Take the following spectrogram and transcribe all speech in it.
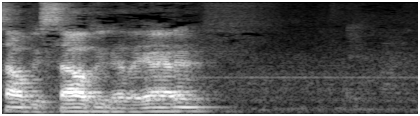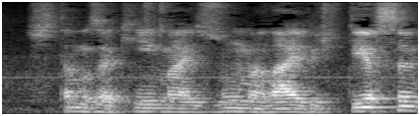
Salve, salve galera! Estamos aqui em mais uma live de terça.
